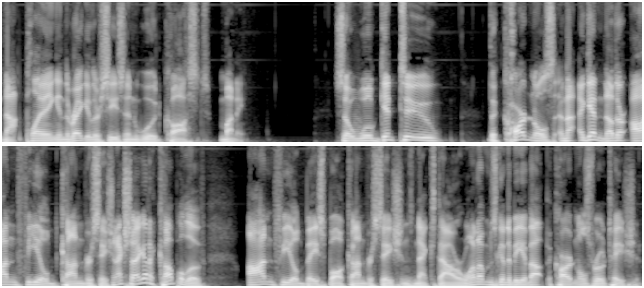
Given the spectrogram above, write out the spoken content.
Not playing in the regular season would cost money. So we'll get to the Cardinals, and again, another on field conversation. Actually, I got a couple of on-field baseball conversations next hour. One of them is going to be about the Cardinals rotation.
